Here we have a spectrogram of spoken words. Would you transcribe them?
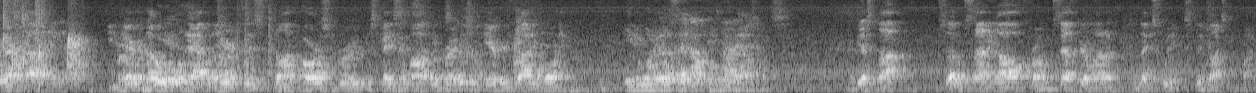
Well, uh, you never know what will happen here at this nonpartisan group, this Cayce Mafia Breakfast, every Friday morning. Anyone else have any announcements? I guess not. So signing off from South Carolina till next week, Steve Eisen. Bye.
